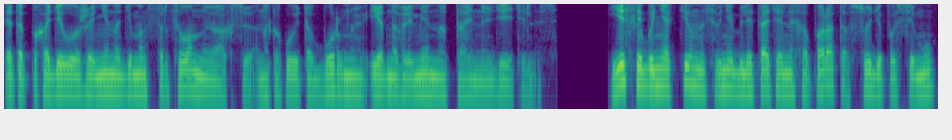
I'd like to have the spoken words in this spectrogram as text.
Это походило уже не на демонстрационную акцию, а на какую-то бурную и одновременно тайную деятельность. Если бы не активность в аппаратов, судя по всему,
